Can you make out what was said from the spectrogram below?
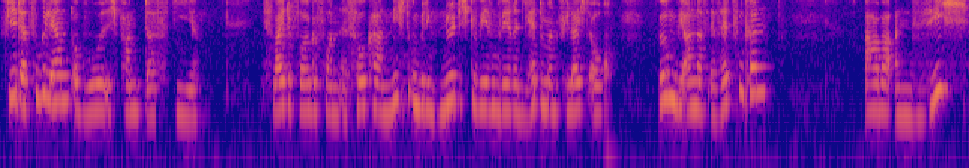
viel dazugelernt, obwohl ich fand, dass die zweite Folge von Ahsoka nicht unbedingt nötig gewesen wäre. Die hätte man vielleicht auch irgendwie anders ersetzen können. Aber an sich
